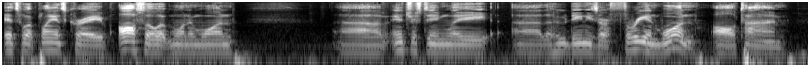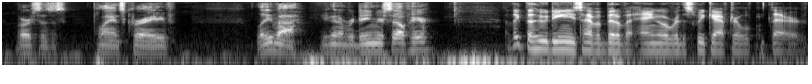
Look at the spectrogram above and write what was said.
it's what plants crave, also at one and one. Uh, interestingly, uh, the Houdinis are three and one all time versus Plants Crave. Levi, you gonna redeem yourself here? I think the Houdinis have a bit of a hangover this week after their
